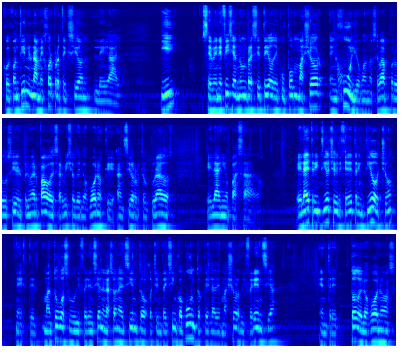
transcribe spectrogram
contienen una mejor protección legal y se benefician de un reseteo de cupón mayor en julio cuando se va a producir el primer pago de servicios de los bonos que han sido reestructurados el año pasado. El AE38 y el GD38 este, mantuvo su diferencial en la zona de 185 puntos, que es la de mayor diferencia entre todos los bonos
